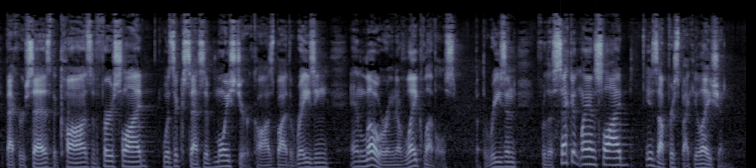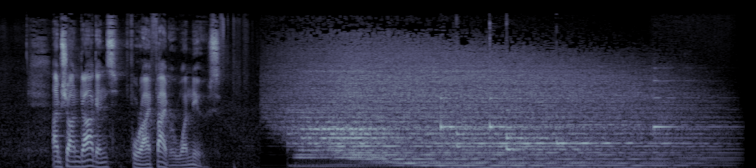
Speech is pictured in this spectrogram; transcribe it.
Becker says the cause of the first slide was excessive moisture caused by the raising and lowering of lake levels, but the reason for the second landslide is up for speculation. I'm Sean Goggins for iFiber One News.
